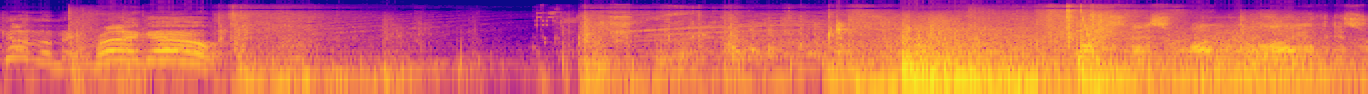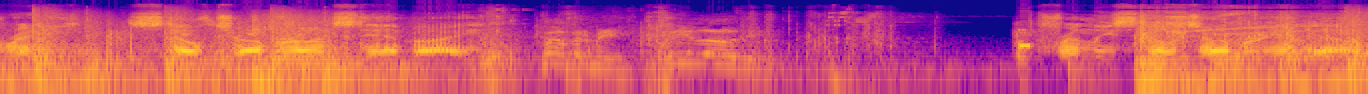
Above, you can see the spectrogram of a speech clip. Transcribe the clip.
Cover me! Frag out! S1 Goliath is ready. Stealth chopper on standby. Cover me! Reloading! Friendly stealth chopper inbound.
